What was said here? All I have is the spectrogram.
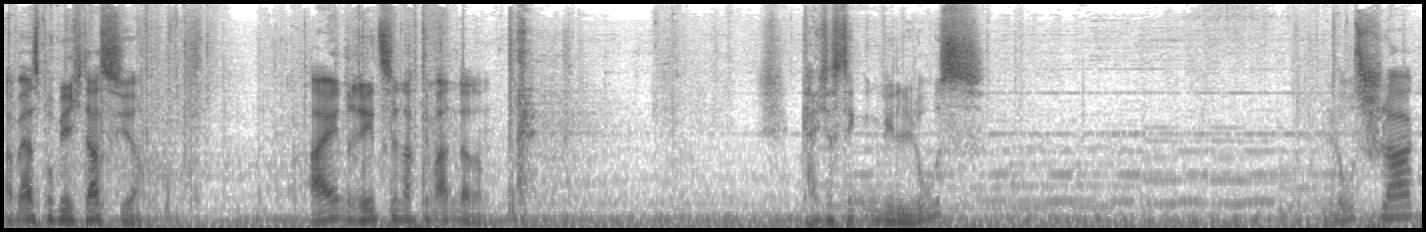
Aber erst probiere ich das hier. Ein Rätsel nach dem anderen. Kann ich das Ding irgendwie los... losschlagen?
